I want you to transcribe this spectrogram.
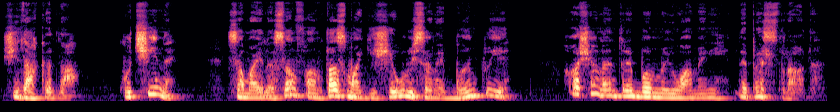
Și dacă da, cu cine? Să mai lăsăm fantasma ghișeului să ne bântuie? Așa ne întrebăm noi oamenii de pe stradă.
